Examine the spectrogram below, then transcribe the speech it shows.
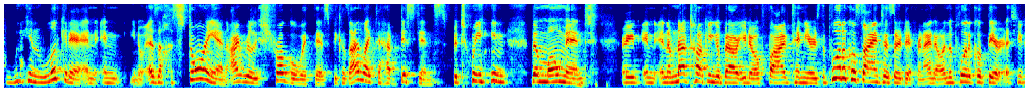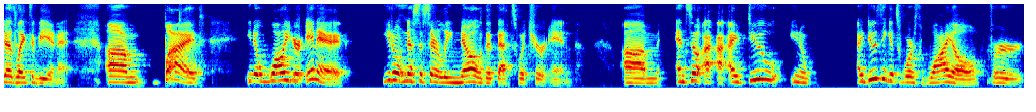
we can look at it and, and, you know, as a historian, I really struggle with this because I like to have distance between the moment, right? And, and I'm not talking about, you know, five, ten years. The political scientists are different, I know, and the political theorists, you guys like to be in it. Um, but, you know, while you're in it, you don't necessarily know that that's what you're in. Um, and so I, I do, you know, I do think it's worthwhile for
